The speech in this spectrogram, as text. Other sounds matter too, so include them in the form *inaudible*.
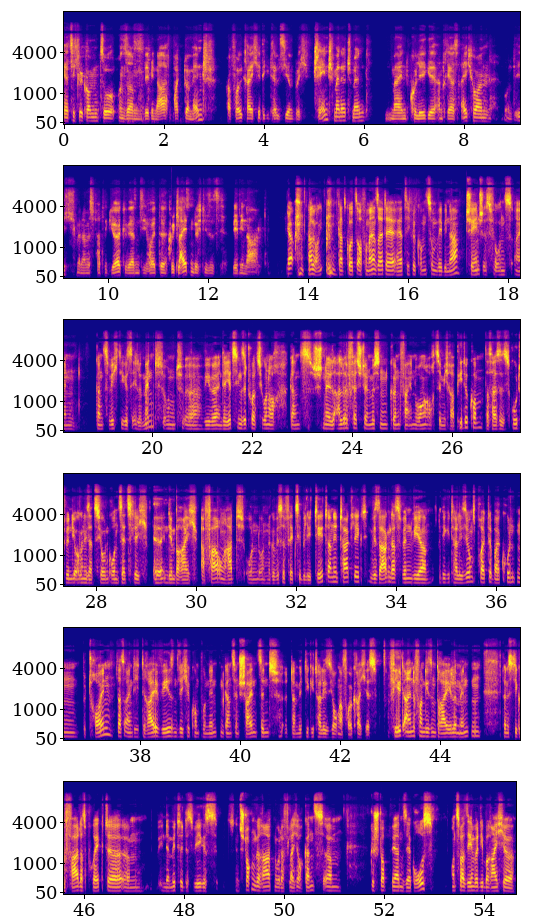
Herzlich willkommen zu unserem Webinar Faktor Mensch, erfolgreiche Digitalisierung durch Change Management. Mein Kollege Andreas Eichhorn und ich, mein Name ist Patrick Jörg, werden Sie heute begleiten durch dieses Webinar. Ja, *clears throat* hallo, ganz kurz auch von meiner Seite herzlich willkommen zum Webinar. Change ist für uns ein ganz wichtiges Element und äh, wie wir in der jetzigen Situation auch ganz schnell alle feststellen müssen, können Veränderungen auch ziemlich rapide kommen. Das heißt, es ist gut, wenn die Organisation grundsätzlich äh, in dem Bereich Erfahrung hat und, und eine gewisse Flexibilität an den Tag legt. Wir sagen dass wenn wir Digitalisierungsprojekte bei Kunden betreuen, dass eigentlich drei wesentliche Komponenten ganz entscheidend sind, damit Digitalisierung erfolgreich ist. Fehlt eine von diesen drei Elementen, dann ist die Gefahr, dass Projekte ähm, in der Mitte des Weges ins Stocken geraten oder vielleicht auch ganz ähm, gestoppt werden, sehr groß. Und zwar sehen wir die Bereiche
